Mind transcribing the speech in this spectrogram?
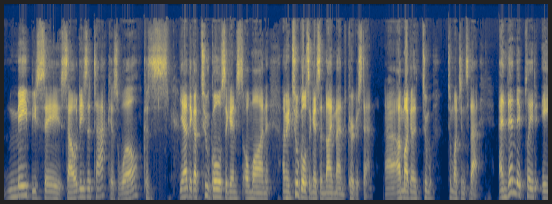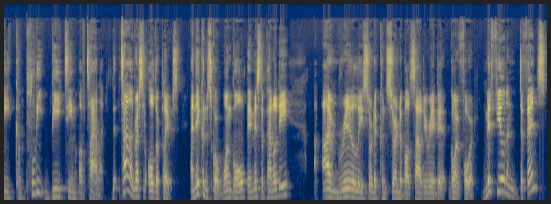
maybe say Saudi's attack as well because yeah, they got two goals against Oman. I mean, two goals against a nine-man Kyrgyzstan. Uh, I'm not to too too much into that. And then they played a complete B team of Thailand. The, Thailand rested all their players, and they couldn't score one goal. They missed a penalty. I'm really sort of concerned about Saudi Arabia going forward. Midfield and defense,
